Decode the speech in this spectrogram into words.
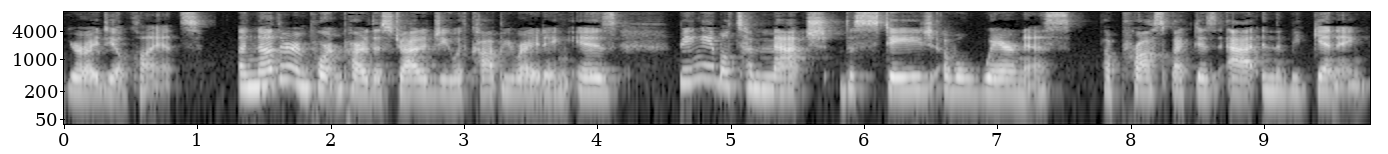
your ideal clients. Another important part of the strategy with copywriting is being able to match the stage of awareness a prospect is at in the beginning.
